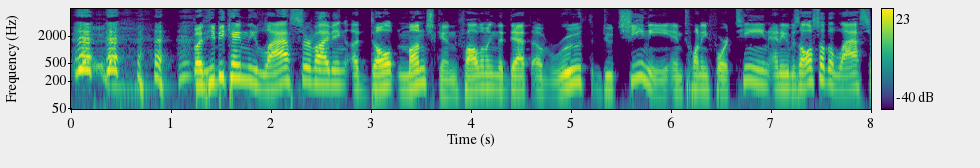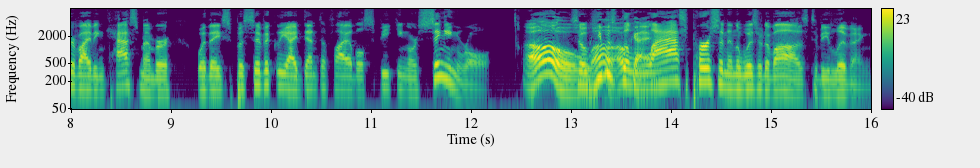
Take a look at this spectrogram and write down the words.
but he became the last surviving adult Munchkin following the death of Ruth Duccini in 2014, and he was also the last surviving cast member with a specifically identifiable speaking or singing role. Oh, So he whoa, was the okay. last person in the Wizard of Oz to be living.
